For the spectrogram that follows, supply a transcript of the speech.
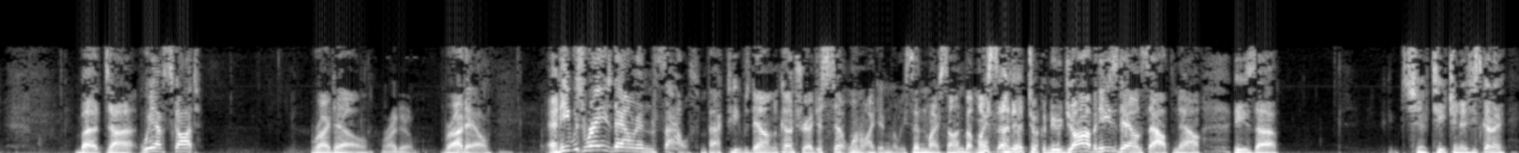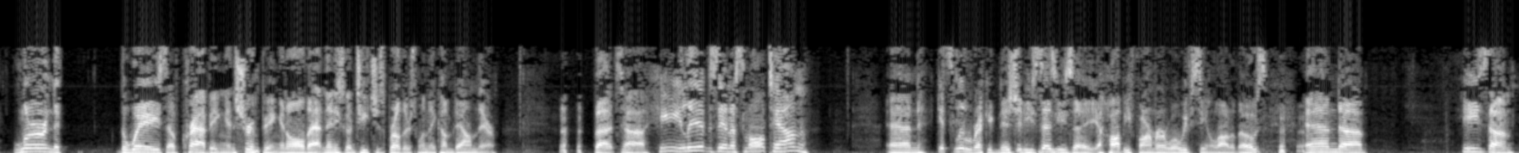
But, uh, we have Scott Rydell, Righto. Rydell, and he was raised down in the South. In fact, he was down in the country. I just sent one. I didn't really send my son, but my son took a new job and he's down south now. He's, uh, teaching it. He's gonna learn the, the ways of crabbing and shrimping and all that. And then he's gonna teach his brothers when they come down there. but, uh, he lives in a small town and gets little recognition. He says he's a, a hobby farmer. Well, we've seen a lot of those. and, uh, he's, um,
